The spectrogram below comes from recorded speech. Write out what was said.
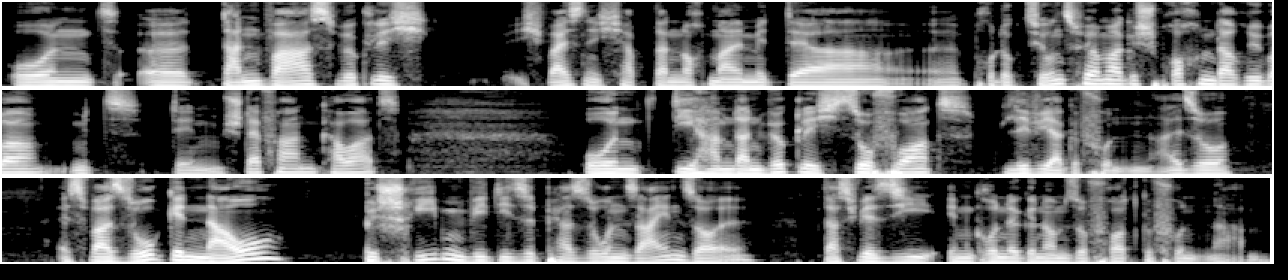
Und äh, dann war es wirklich ich weiß nicht, ich habe dann nochmal mit der äh, Produktionsfirma gesprochen darüber, mit dem Stefan Kauertz. Und die haben dann wirklich sofort Livia gefunden. Also es war so genau beschrieben, wie diese Person sein soll, dass wir sie im Grunde genommen sofort gefunden haben.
